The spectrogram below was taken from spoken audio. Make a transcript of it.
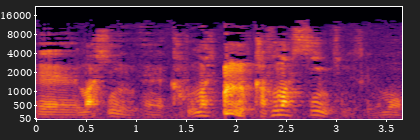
えーマシン、えーカフマ カフマシンっていうんですけども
